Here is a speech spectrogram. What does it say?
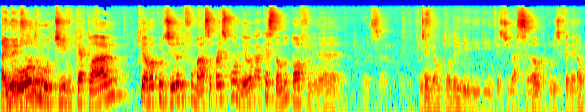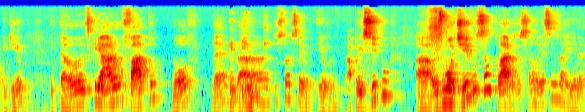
a E intenção o outro motivo que é claro que é uma cortina de fumaça para esconder a questão do Toffoli, né? Essa questão Sim. toda de, de, de, investigação que a Polícia Federal pediu. Então eles criaram um fato novo, né, para distorcer. Eu, a princípio, ah, os motivos são claros, e são esses aí, né?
